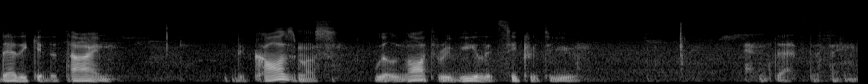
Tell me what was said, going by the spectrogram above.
dedicate the time, the cosmos will not reveal its secret to you. And that's the thing.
